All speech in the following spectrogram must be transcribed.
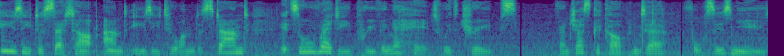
Easy to set up and easy to understand, it's already proving a hit with troops. Francesca Carpenter, Forces News.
